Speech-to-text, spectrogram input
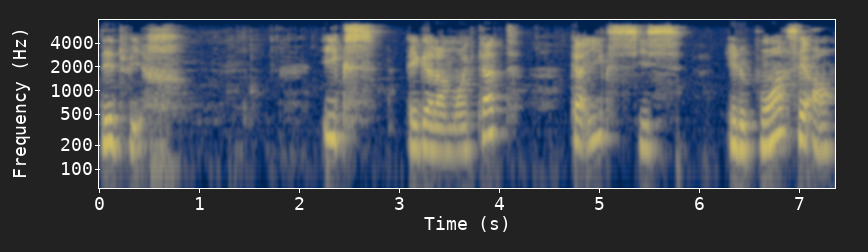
déduire? X égale à moins 4, kx 6. Et le point, c'est A.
